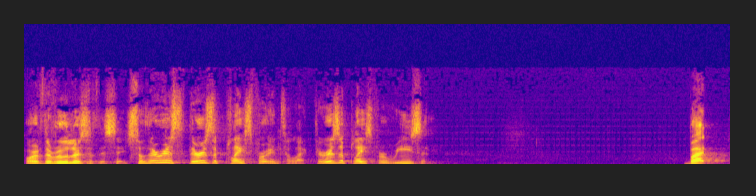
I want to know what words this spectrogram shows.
or of the rulers of this age. So there is, there is a place for intellect, there is a place for reason. But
